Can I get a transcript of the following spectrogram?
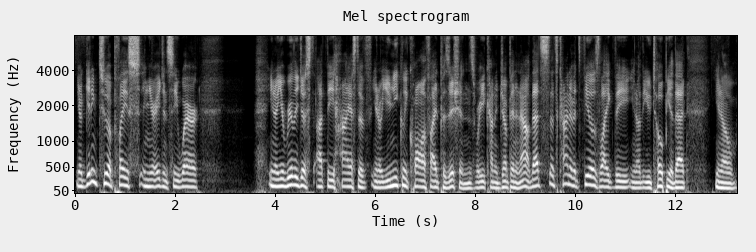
you know, getting to a place in your agency where you know you're really just at the highest of you know uniquely qualified positions where you kind of jump in and out. That's that's kind of it feels like the you know the utopia that you know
